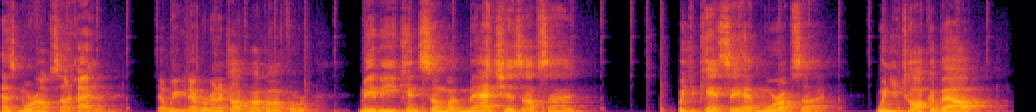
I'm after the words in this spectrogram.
has more upside okay. than Jordan Reed that we that we're going to talk about going forward. Maybe can somewhat match his upside, but you can't say have more upside. When you talk about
